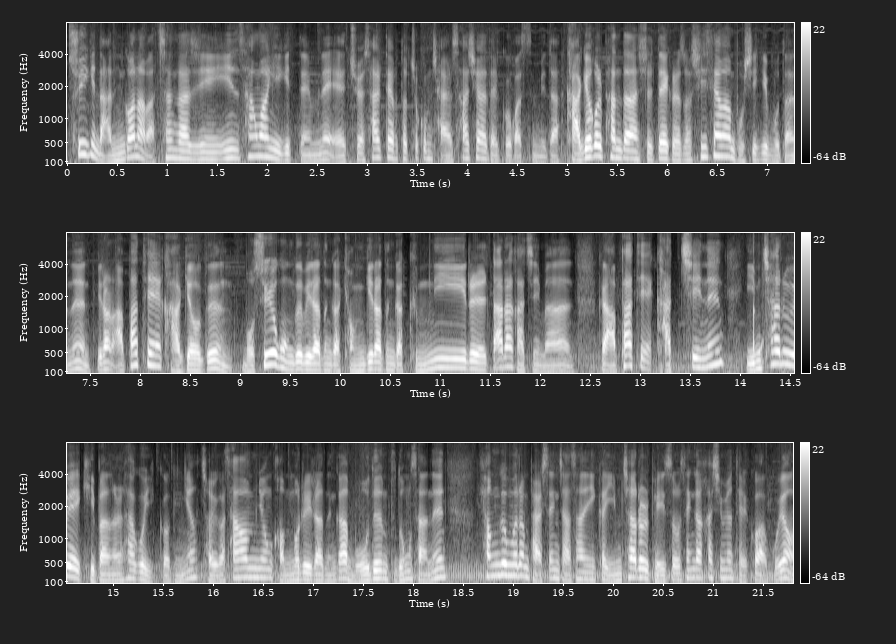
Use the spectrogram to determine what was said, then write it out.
수익이 난 거나 마찬가지인 상황이기 때문에 애초에 살 때부터 조금 잘 사셔야 될 것 같습니다. 가격을 판단하실 때 그래서 시세만 보시기보다는 이런 아파트의 가격은 뭐 수요 공급이라든가 경기라든가 금리를 따라가지만 그 아파트의 가치는 임차료에 기반을 하고 있거든요. 저희가 상업용 건물이라든가 모든 부동산은 현금 흐름 발생 자산이니까 임차료를 베이스로 생각하시면 될 것 같고요.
